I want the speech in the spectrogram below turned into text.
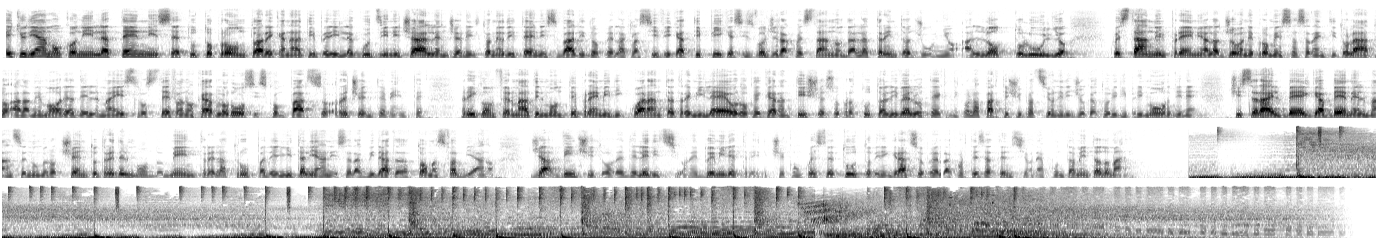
E chiudiamo con il tennis, è tutto pronto a Recanati per il Guzzini Challenger, il torneo di tennis valido per la classifica ATP che si svolgerà quest'anno dal 30 giugno all'8 luglio. Quest'anno il premio alla giovane promessa sarà intitolato alla memoria del maestro Stefano Carlo Rosi, scomparso recentemente. Riconfermato il montepremi di 43.000 euro che garantisce soprattutto a livello tecnico la partecipazione di giocatori di primo ordine, ci sarà il belga Bemelmans, numero 103 del mondo, mentre la truppa degli italiani sarà guidata da Thomas Fabiano, già vincitore dell'edizione 2013. Con questo è tutto, vi ringrazio per la cortese attenzione, appuntamento a domani.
